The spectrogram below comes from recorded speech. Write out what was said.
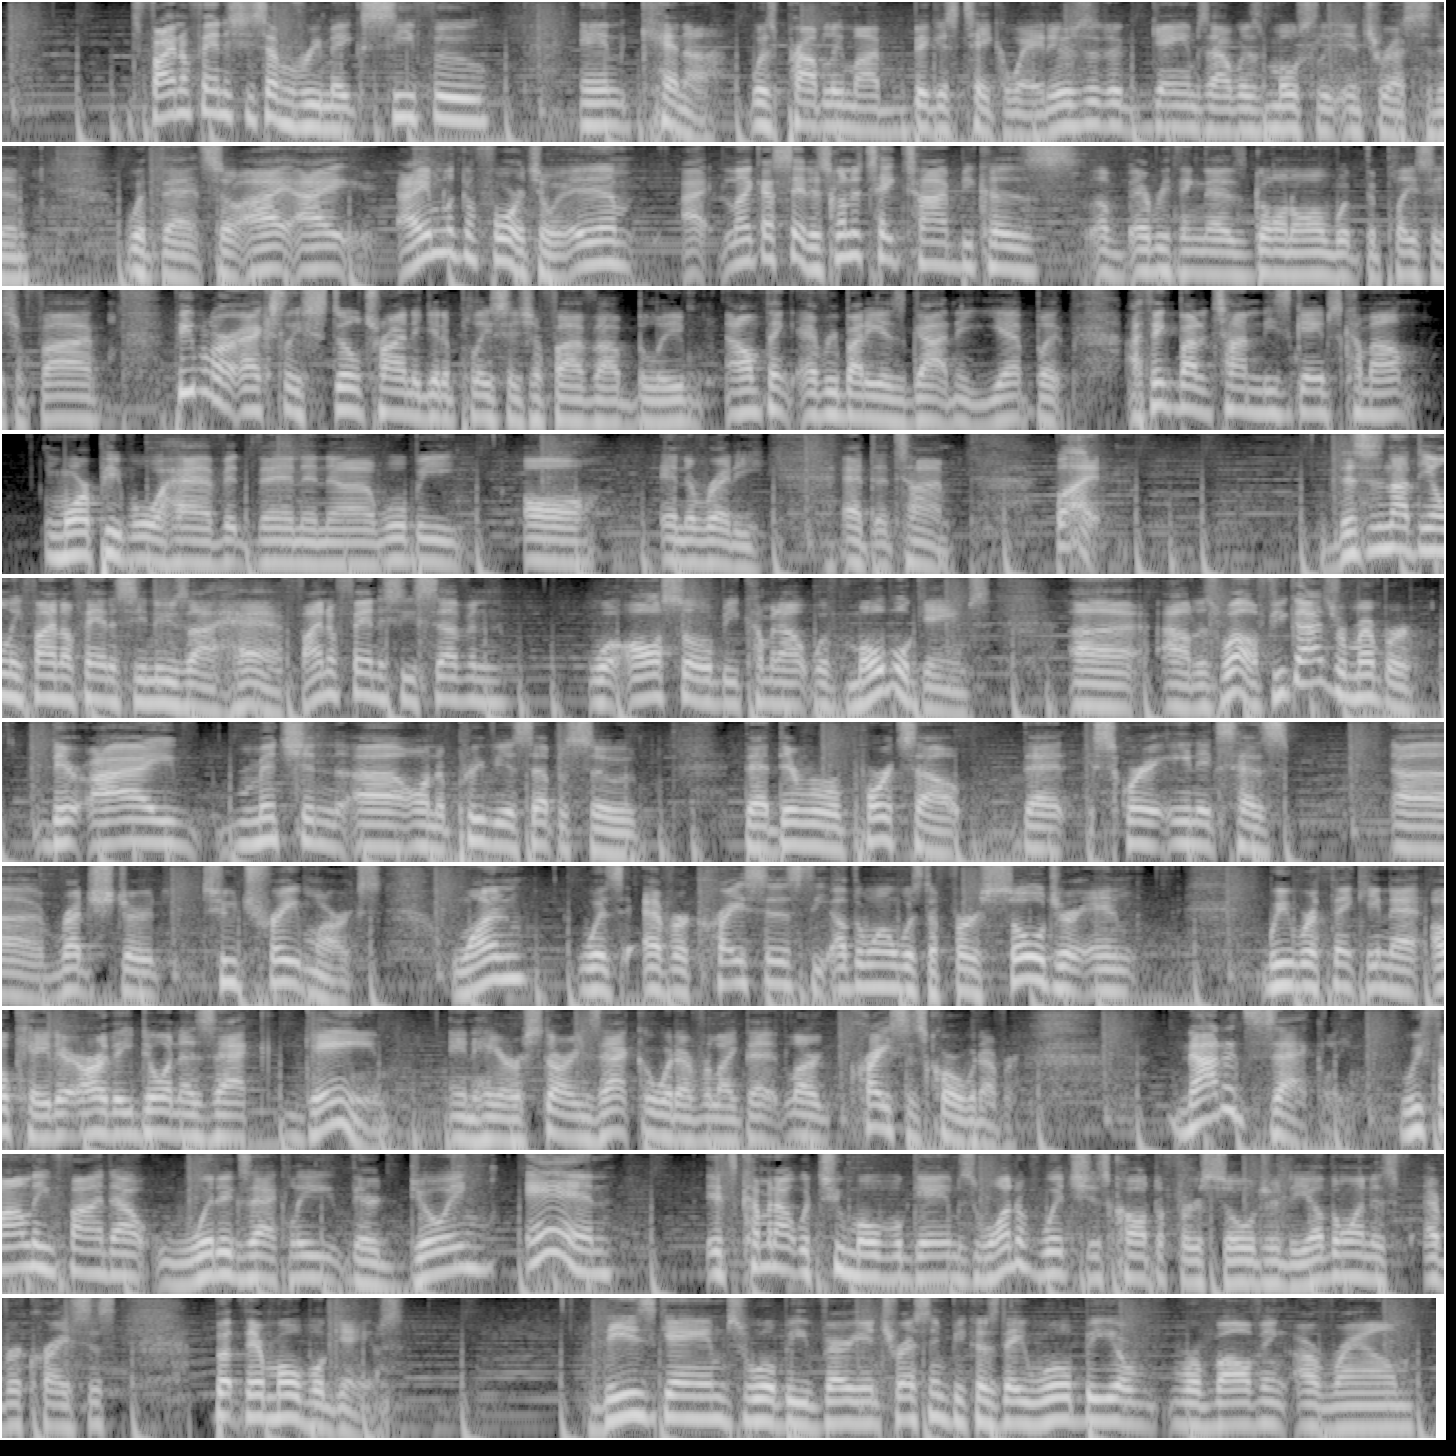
Final Fantasy VII remake, Sifu, and Kena was probably my biggest takeaway. Those are the games I was mostly interested in with that. So I I, I am looking forward to it. Um, I, like I said, it's going to take time because of everything that is going on with the PlayStation 5. People are actually still trying to get a PlayStation 5, I believe. I don't think everybody has gotten it yet, but I think by the time these games come out, more people will have it then, and uh, we'll be all in the ready at the time. But this is not the only Final Fantasy news I have. Final Fantasy 7 will also be coming out with mobile games uh, out as well. If you guys remember, there I mentioned uh, on a previous episode that there were reports out that Square Enix has uh, registered two trademarks. One was Ever Crisis, the other one was the First Soldier, and we were thinking that okay, there are they doing a Zack game in here, starring Zack or whatever like that, like Crisis Core, whatever. Not exactly. We finally find out what exactly they're doing, and it's coming out with two mobile games, one of which is called The First Soldier, the other one is Ever Crisis, but they're mobile games. These games will be very interesting because they will be revolving around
